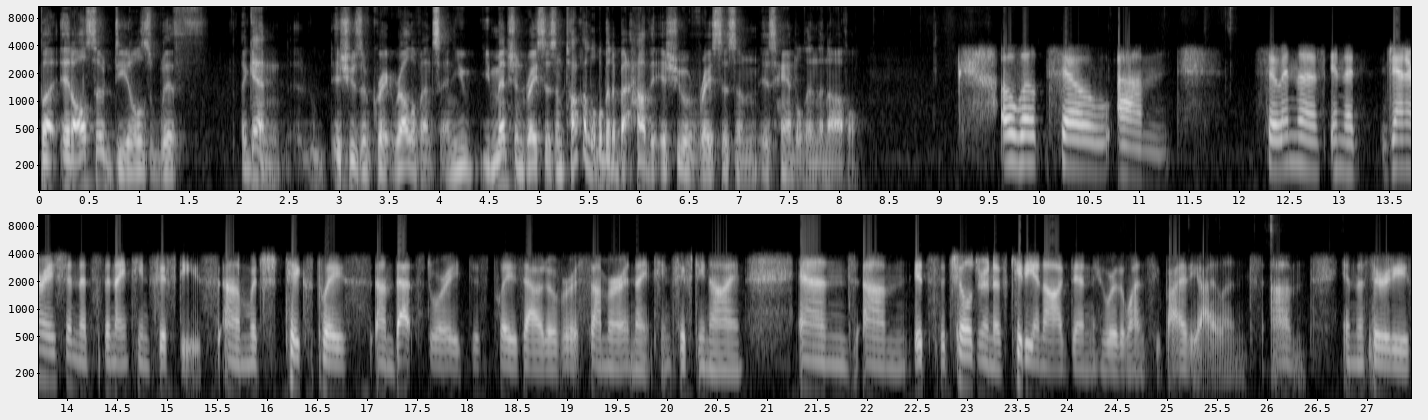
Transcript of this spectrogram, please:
but it also deals with again issues of great relevance. And you you mentioned racism. Talk a little bit about how the issue of racism is handled in the novel. Oh well, so um, so in the in the generation that's the 1950s, um, which takes place. Um, that story just plays out over a summer in 1959, and um, it's the children of Kitty and Ogden who are the ones who buy the island um, in the 30s.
